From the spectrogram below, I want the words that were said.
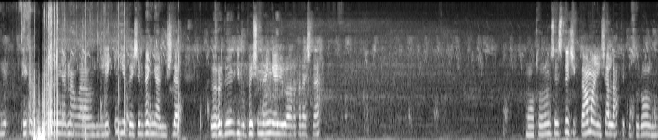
Ye- teknolojilerin yerine varalım diyecektim ki peşimden gelmişler. Gördüğünüz gibi peşimden geliyor arkadaşlar. Motorun sesi de çıktı ama inşallah bir kusuru olmaz.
